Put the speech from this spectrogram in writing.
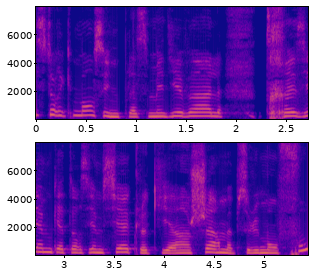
Historiquement, c'est une place médiévale, 13e, 14e siècle, qui a un charme absolument fou.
